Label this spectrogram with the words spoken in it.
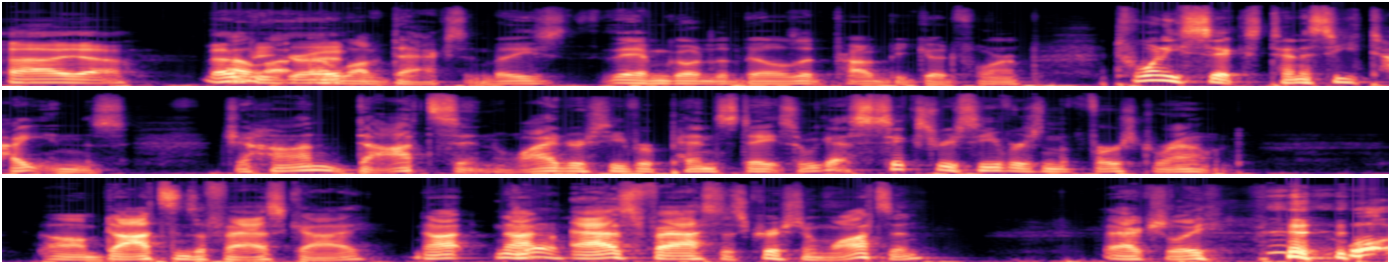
Uh, yeah, that'd I, be lo- great. I love Daxton, but he's they have him go to the Bills. It'd probably be good for him. 26. Tennessee Titans. Jahan Dotson, wide receiver, Penn State. So we got six receivers in the first round. Um, Dotson's a fast guy. Not not Yeah. as fast as Christian Watson, actually. Well,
